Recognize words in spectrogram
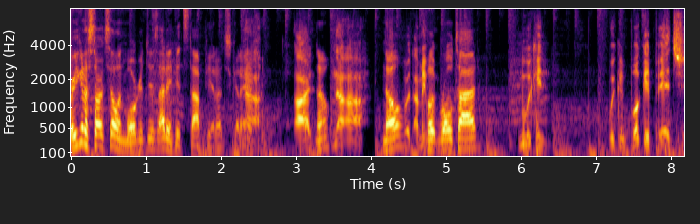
Are you gonna start selling mortgages? I didn't hit stop yet. I just gotta Nah. ask you. All right. No? Nuh-uh. No, But I mean, but roll tide. we can, we can book it, bitch.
